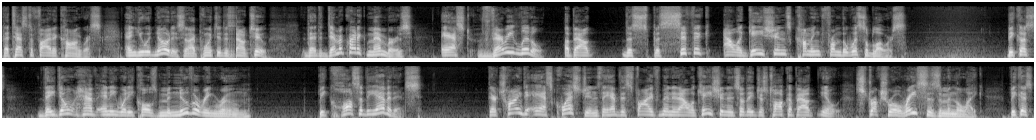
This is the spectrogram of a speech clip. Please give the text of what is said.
that testified at Congress. And you would notice, and I pointed this out too, that the Democratic members asked very little about the specific allegations coming from the whistleblowers because they don't have any what he calls maneuvering room because of the evidence they're trying to ask questions. They have this five minute allocation. And so they just talk about, you know, structural racism and the like because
